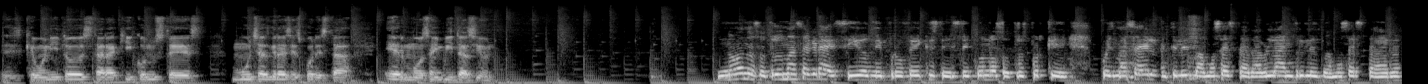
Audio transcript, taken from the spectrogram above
Es qué bonito estar aquí con ustedes. Muchas gracias por esta hermosa invitación. No, nosotros más agradecidos, mi profe, de que usted esté con nosotros porque pues más adelante les vamos a estar hablando y les vamos a estar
